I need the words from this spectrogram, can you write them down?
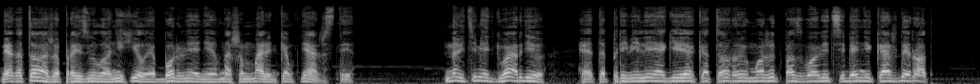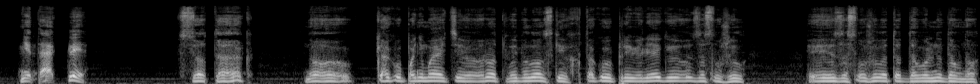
Это тоже произвело нехилое бурление в нашем маленьком княжестве. Но ведь иметь гвардию — это привилегия, которую может позволить себе не каждый род. Не так ли?» «Все так, но как вы понимаете, род Вавилонских такую привилегию заслужил. И заслужил это довольно давно.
